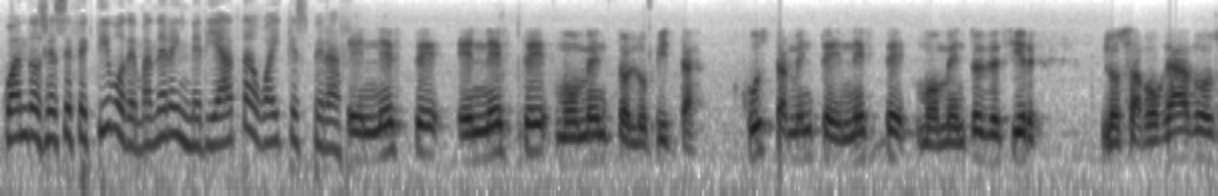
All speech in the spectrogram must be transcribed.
¿Cuándo se hace efectivo? ¿De manera inmediata o hay que esperar? En este, en este momento, Lupita, justamente en este momento, es decir, Los abogados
